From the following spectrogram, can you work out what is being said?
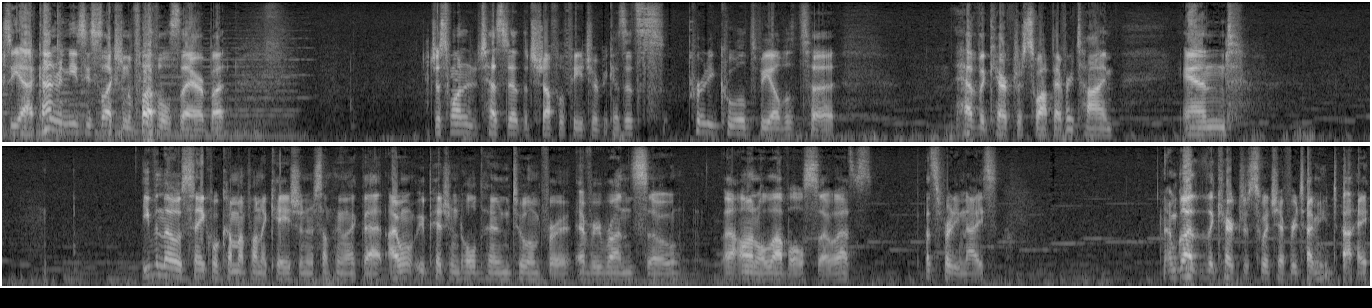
So yeah, kind of an easy selection of levels there, but... Just wanted to test out the shuffle feature because it's pretty cool to be able to have the character swap every time. And even though Snake will come up on occasion or something like that, I won't be pigeonholed him to him for every run so uh, on a level, so that's that's pretty nice. I'm glad that the characters switch every time you die.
